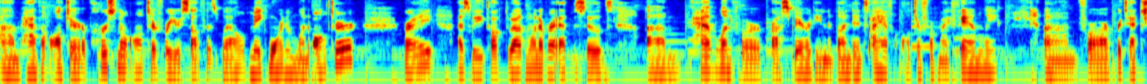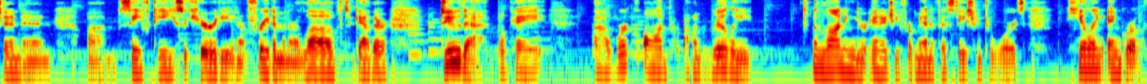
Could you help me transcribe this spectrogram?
Um, have an altar, a personal altar for yourself as well. Make more than one altar right? As we talked about in one of our episodes, um, have one for prosperity and abundance. I have an altar for my family, um, for our protection and um, safety, security, and our freedom and our love together. Do that, okay? Uh, work on uh, really aligning your energy for manifestation towards healing and growth.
